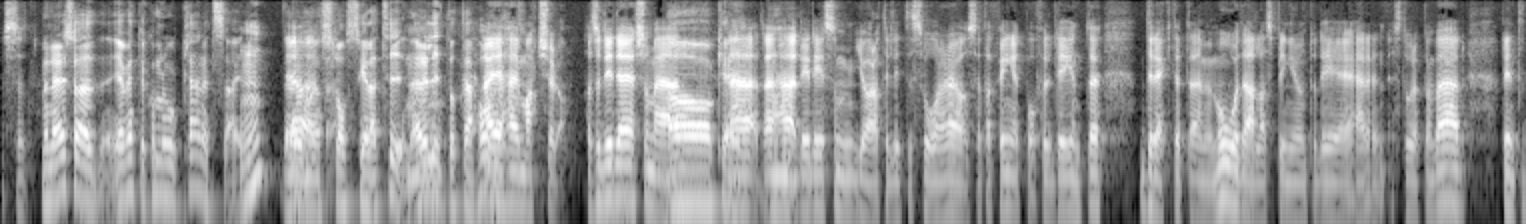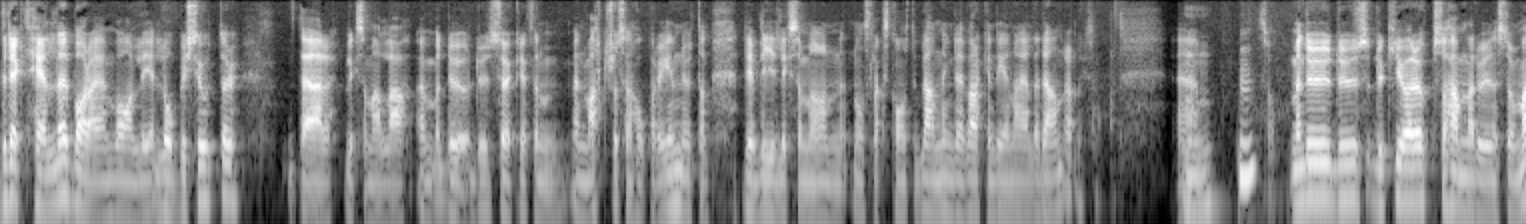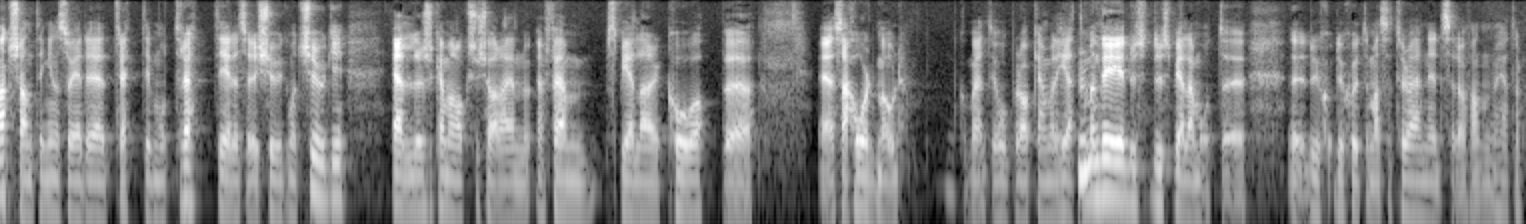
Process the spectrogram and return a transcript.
Så, Men är det så att, jag vet inte, kommer du ihåg Planetside? Mm, det där man slåss hela tiden. Är det lite åt det här Nej, det hållet? här är matcher då. Alltså det är det som är, Ah, okej. det, här, det, här, det är det som gör att det är lite svårare att sätta fingret på. För det är inte direkt ett MMO där alla springer runt och det är en stor öppen värld. Det är inte direkt heller bara en vanlig lobby shooter. Där liksom alla, du, du söker efter en, en match och sen hoppar du in. Utan det blir liksom någon, någon slags konstig blandning. Det är varken det ena eller det andra. Liksom. Eh, Så. Men du, du, du queuar upp så hamnar du i en stor match. Antingen så är det 30 mot 30 eller så är det 20 mot 20. Eller så kan man också köra en, en fem spelar co-op, eh, eh, så här horde mode. Kommer jag inte ihåg på rak arm vad det heter. Men det är du, du spelar mot, eh, eh, du, du skjuter massa tyrannids eller vad fan det heter.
